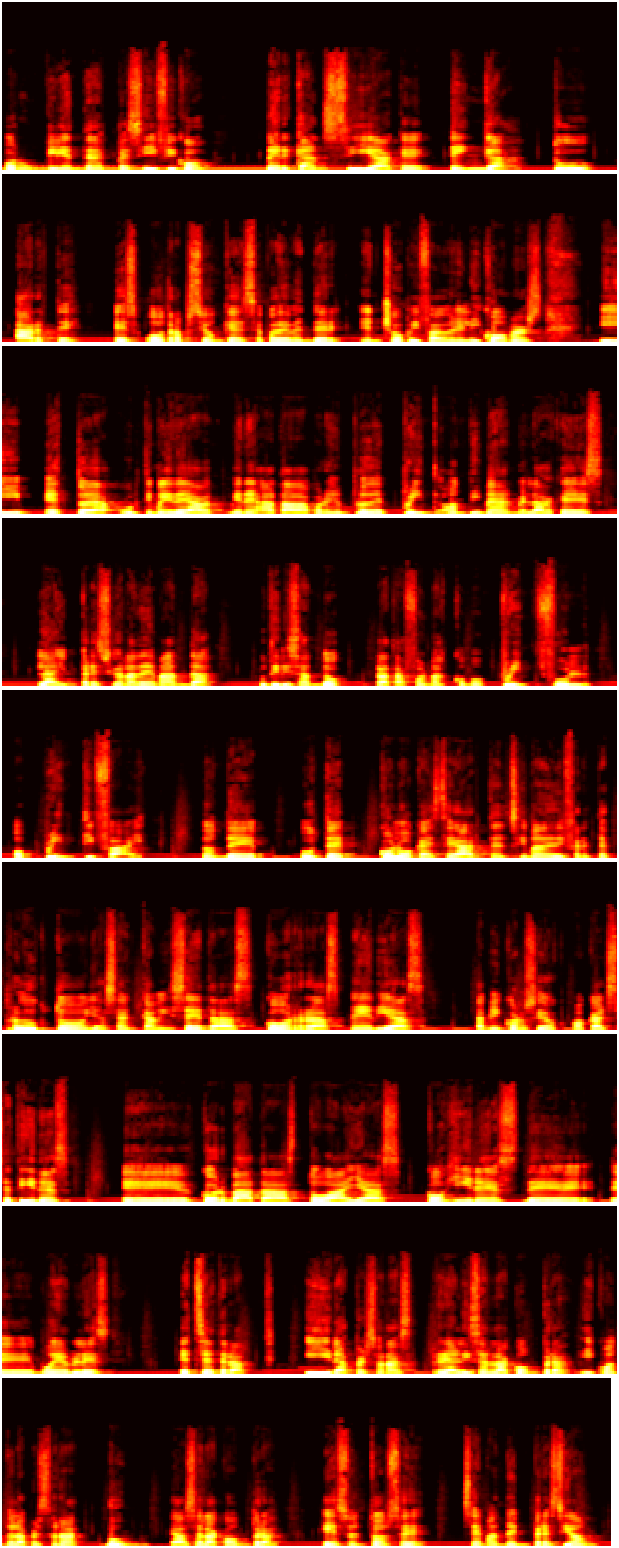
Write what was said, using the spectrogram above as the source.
por un cliente en específico, mercancía que tenga tu arte es otra opción que se puede vender en Shopify o en el e-commerce. Y esta última idea viene atada, por ejemplo, de print on demand, ¿verdad? Que es la impresión a demanda utilizando plataformas como Printful o Printify, donde usted coloca ese arte encima de diferentes productos, ya sean camisetas, gorras, medias, también conocidos como calcetines, eh, corbatas, toallas, cojines de, muebles, etc. Y las personas realizan la compra y cuando la persona, boom, hace la compra, eso entonces se manda impresión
